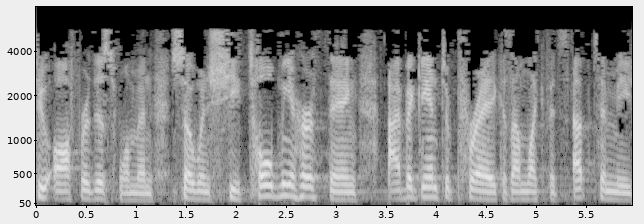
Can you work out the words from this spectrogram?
to offer this woman. So when she told me her thing, I began to pray because I'm like, if it's up to me,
